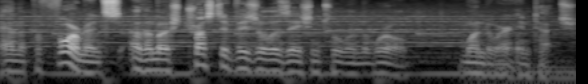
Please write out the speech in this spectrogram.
and the performance of the most trusted visualization tool in the world, Wonderware InTouch.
